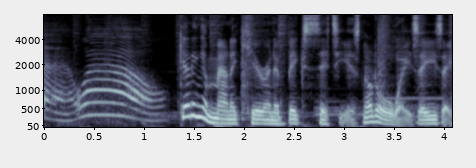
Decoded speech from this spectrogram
Wow! Getting a manicure in a big city is not always easy.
